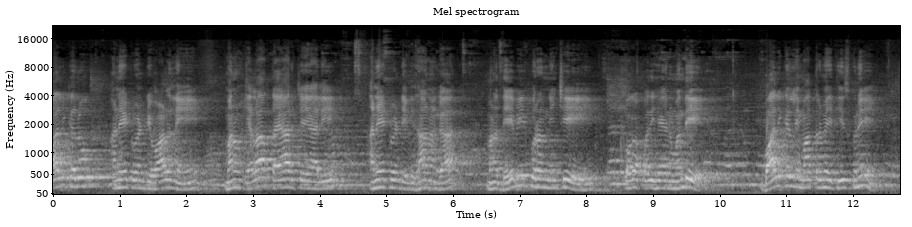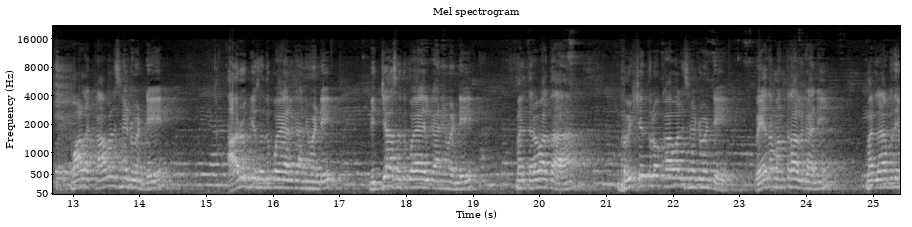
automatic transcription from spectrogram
బాలికలు అనేటువంటి వాళ్ళని మనం ఎలా తయారు చేయాలి అనేటువంటి విధానంగా మన దేవీపురం నుంచి ఒక పదిహేను మంది బాలికల్ని మాత్రమే తీసుకుని వాళ్ళకు కావలసినటువంటి ఆరోగ్య సదుపాయాలు కానివ్వండి విద్యా సదుపాయాలు కానివ్వండి మరి తర్వాత భవిష్యత్తులో కావలసినటువంటి వేద మంత్రాలు కానీ మరి లేకపోతే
